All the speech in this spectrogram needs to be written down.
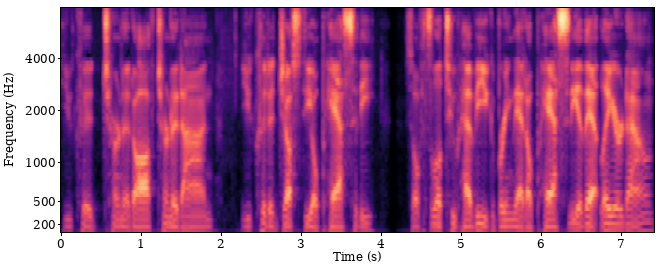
you could turn it off, turn it on. You could adjust the opacity. So if it's a little too heavy, you could bring that opacity of that layer down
